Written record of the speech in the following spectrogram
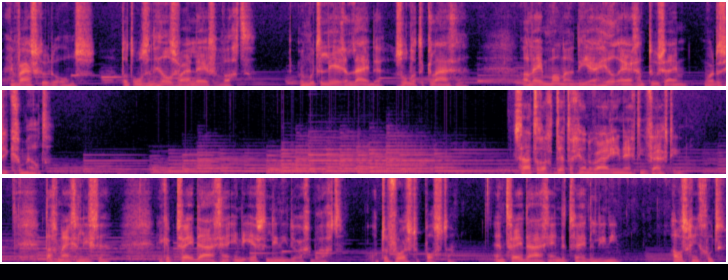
Hij waarschuwde ons dat ons een heel zwaar leven wacht. We moeten leren lijden zonder te klagen. Alleen mannen die er heel erg aan toe zijn, worden ziek gemeld. Zaterdag 30 januari 1915. Dag mijn geliefde. Ik heb twee dagen in de eerste linie doorgebracht. Op de voorste posten. En twee dagen in de tweede linie. Alles ging goed.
